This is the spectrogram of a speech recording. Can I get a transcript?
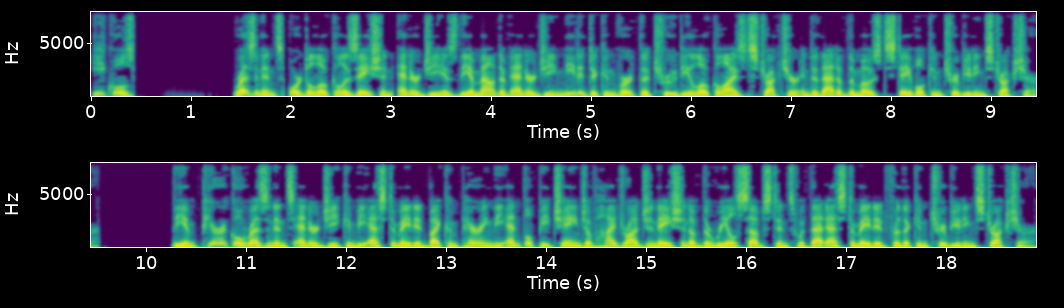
equals Resonance or delocalization energy is the amount of energy needed to convert the true delocalized structure into that of the most stable contributing structure. The empirical resonance energy can be estimated by comparing the enthalpy change of hydrogenation of the real substance with that estimated for the contributing structure.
